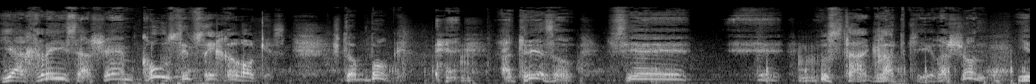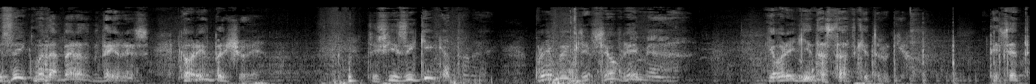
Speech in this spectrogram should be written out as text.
Яхрей Сашем кулсив сейхарокис. Что Бог отрезал все э, уста гладкие. Рашон, язык мадаберет бдейрес, говорит большое. То есть языки, которые привыкли все время говорить недостатки других. То есть это,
